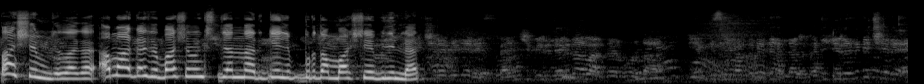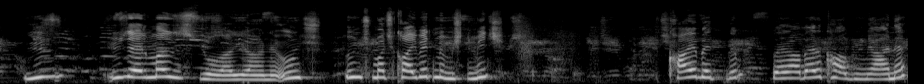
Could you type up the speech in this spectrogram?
Başlamayacağız arkadaşlar. Ama arkadaşlar başlamak isteyenler gelip buradan başlayabilirler. Yüz, yüz elmas istiyorlar yani. Üç, üç maç kaybetmemiştim hiç. Kaybettim. Beraber kaldım yani.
